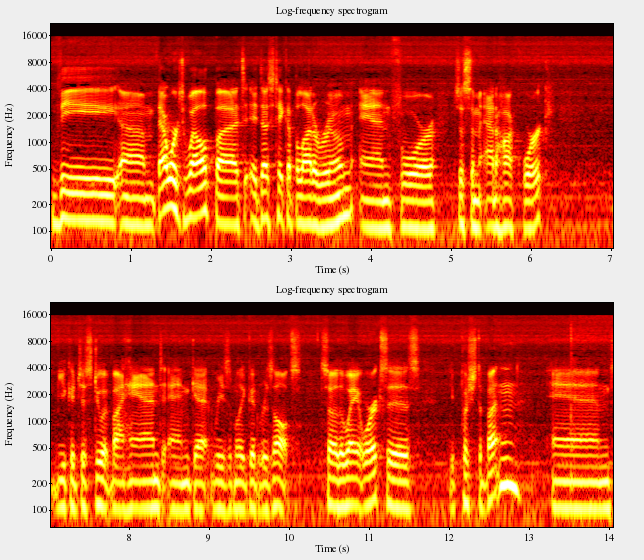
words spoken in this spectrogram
The um, that worked well, but it does take up a lot of room, and for just some ad hoc work, you could just do it by hand and get reasonably good results. So the way it works is you push the button and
